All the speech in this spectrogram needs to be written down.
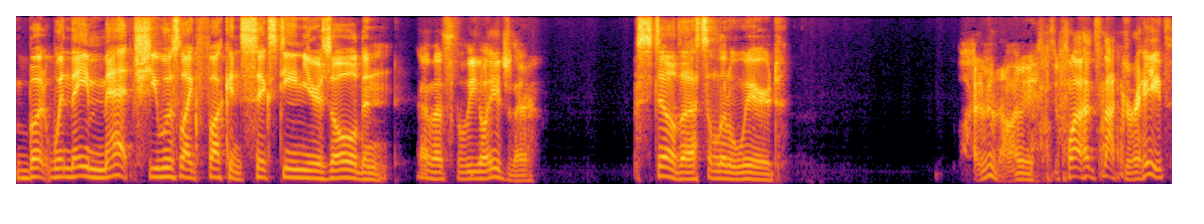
but when they met, she was like fucking 16 years old, and Yeah, that's the legal age there. still, that's a little weird. I don't know. I mean, well, it's not great,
